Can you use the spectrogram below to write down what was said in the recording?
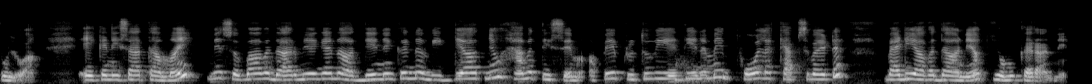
පුළුවන්. ඒක නිසා තමයි මේ ස්වභාව ධර්මය ගැන අධ්‍යයනය කරන විද්‍යාඥයෝ හැමතිස්සෙම අපේ පෘථුවියේ තියෙන මේ පෝල කැප්ස් වලට වැඩි අවධානයක් යොමු කරන්නේ.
